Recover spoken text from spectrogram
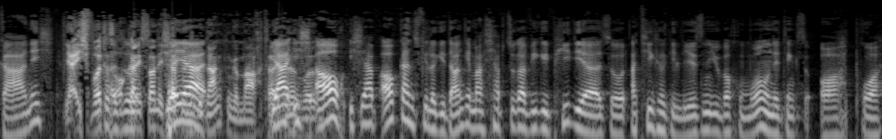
gar nicht. Ja, ich wollte das also, auch gar nicht sagen. Ich ja, habe ja, mir Gedanken gemacht. Halt, ja, ne? ich auch. Ich habe auch ganz viele Gedanken gemacht. Ich habe sogar Wikipedia so Artikel gelesen über Humor und ich denke so, oh, boah,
